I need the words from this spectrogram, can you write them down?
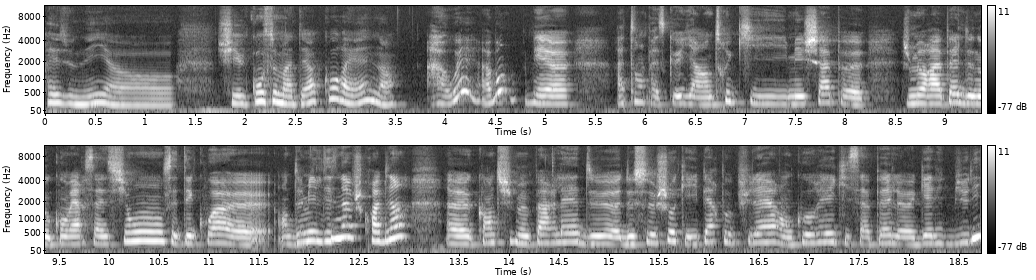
résonner euh, chez les consommateurs coréens. Ah ouais? Ah bon? Mais attends, parce qu'il y a un truc qui m'échappe. euh, je me rappelle de nos conversations. C'était quoi euh, En 2019, je crois bien, euh, quand tu me parlais de, de ce show qui est hyper populaire en Corée qui s'appelle Get It Beauty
